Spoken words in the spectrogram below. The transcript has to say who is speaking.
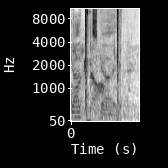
Speaker 1: Got this guy.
